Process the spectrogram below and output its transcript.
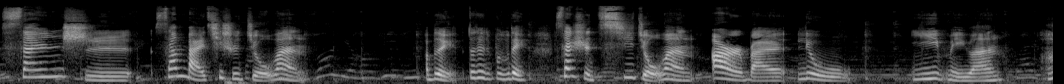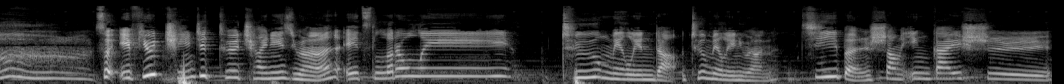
三十三百七十九万啊，不对，对对不不对，三十七九万二百六一美元。so if you change it to Chinese yuan, it's literally two million dollars, two million yuan，基本上应该是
